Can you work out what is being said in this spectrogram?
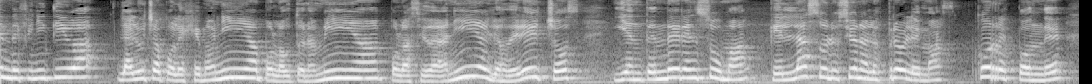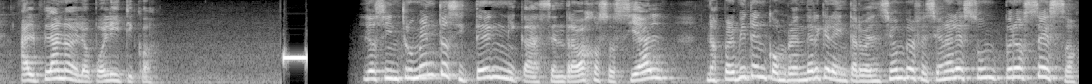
en definitiva la lucha por la hegemonía, por la autonomía, por la ciudadanía y los derechos y entender en suma que la solución a los problemas corresponde al plano de lo político. Los instrumentos y técnicas en trabajo social nos permiten comprender que la intervención profesional es un proceso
